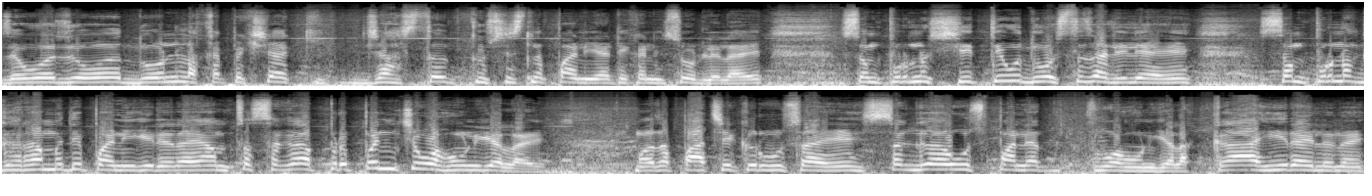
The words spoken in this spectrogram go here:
जवळजवळ दोन लाखापेक्षा कि- जास्त क्युसेसनं पाणी या ठिकाणी सोडलेलं आहे. संपूर्ण शेती उद्ध्वस्त झालेली आहे. संपूर्ण घरामध्ये पाणी गेलेलं आहे. आमचा सगळा प्रपंच वाहून गेला आहे. माझा पाच एकर ऊस आहे. सगळा ऊस पाण्यात वाहून गेला. काही राहिलं नाही.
